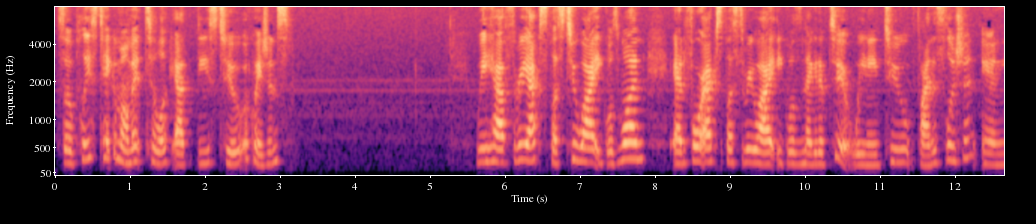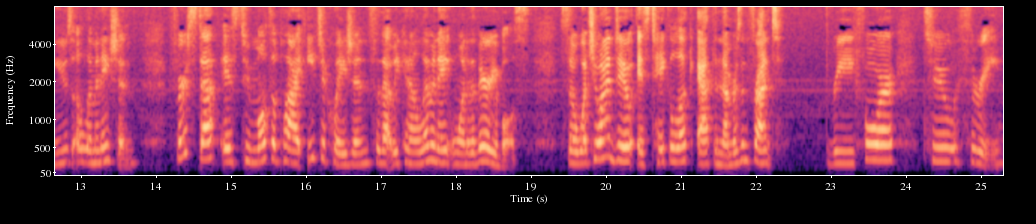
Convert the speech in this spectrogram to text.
So please take a moment to look at these two equations. We have 3x plus 2y equals 1 and 4x plus 3y equals negative 2. We need to find the solution and use elimination. First step is to multiply each equation so that we can eliminate one of the variables. So what you want to do is take a look at the numbers in front. 3, 4, 2, 3.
